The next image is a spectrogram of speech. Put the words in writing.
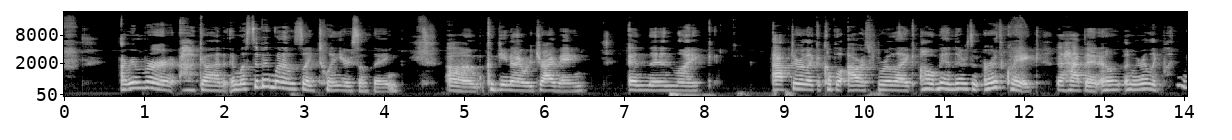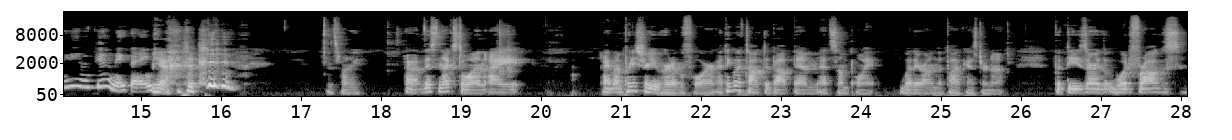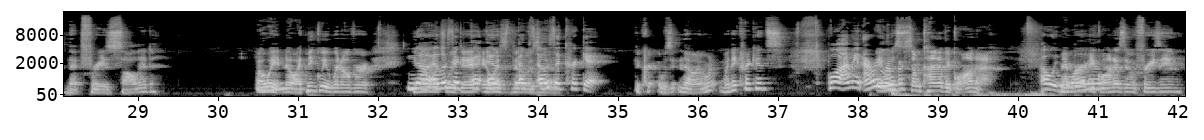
I remember, oh God, it must have been when I was like twenty or something. Um, Cookie and I were driving, and then like after like a couple of hours, we were like, "Oh man, there was an earthquake that happened," and, and we were like, "We didn't even feel anything." Yeah, it's funny. Uh, this next one, I, I'm, I'm pretty sure you've heard of before. I think we've talked about them at some point, whether on the podcast or not. But these are the wood frogs that freeze solid. Oh wait, no, I think we went over You no, it we like did? it, It was it was, it was uh, a cricket. the was it no were- were they crickets? Well, I mean, I remember It was some kind of iguana. oh, Remember iguana? iguanas that were freezing?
